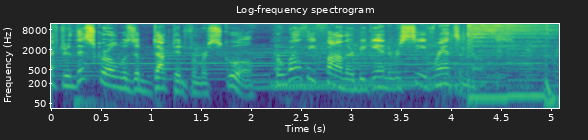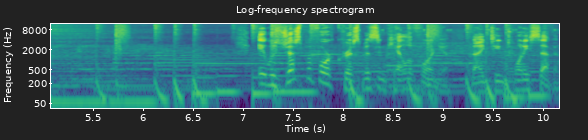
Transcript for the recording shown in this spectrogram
After this girl was abducted from her school, her wealthy father began to receive ransom notes. It was just before Christmas in California, 1927,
